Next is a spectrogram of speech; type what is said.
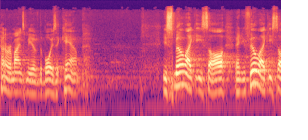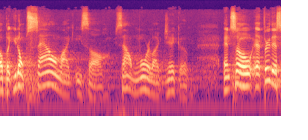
Kind of reminds me of the boys at camp. You smell like Esau and you feel like Esau, but you don't sound like Esau. Sound more like Jacob. And so uh, through this,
